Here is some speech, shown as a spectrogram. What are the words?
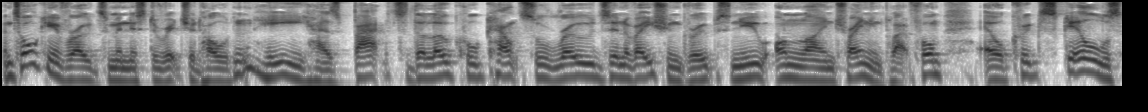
And talking of Roads Minister Richard Holden, he has backed the local council Roads Innovation Group's new online training platform, LCRIG Skills.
